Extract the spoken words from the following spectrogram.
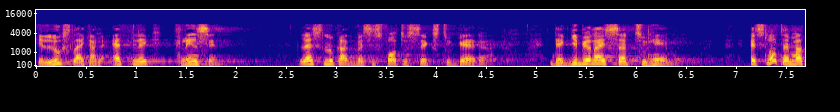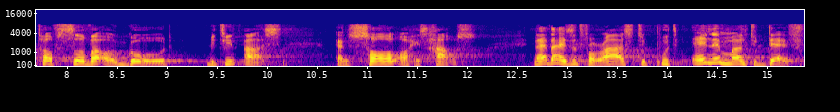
It looks like an ethnic cleansing. Let's look at verses 4 to 6 together. The Gibeonites said to him, It's not a matter of silver or gold between us and Saul or his house. Neither is it for us to put any man to death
